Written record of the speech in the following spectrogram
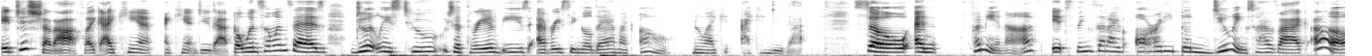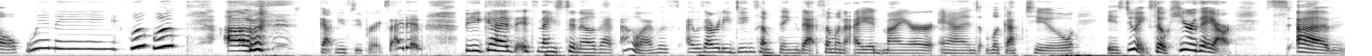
it just shut off like i can't i can't do that but when someone says do at least two to three of these every single day i'm like oh no i can i can do that so, and funny enough, it's things that I've already been doing. So I was like, oh, winning. Whoop whoop. Um got me super excited because it's nice to know that oh i was i was already doing something that someone i admire and look up to is doing so here they are um,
